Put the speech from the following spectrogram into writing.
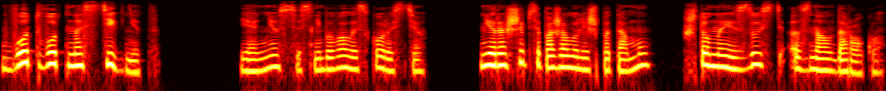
вот-вот настигнет. Я несся с небывалой скоростью, не расшибся, пожалуй, лишь потому, что наизусть знал дорогу.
